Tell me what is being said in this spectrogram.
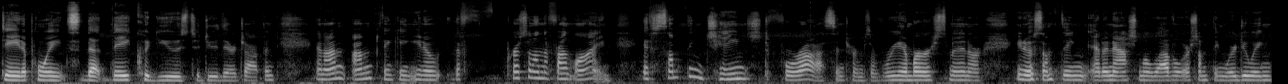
data points that they could use to do their job. And and I'm I'm thinking, you know, the person on the front line, if something changed for us in terms of reimbursement or, you know, something at a national level or something we're doing,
